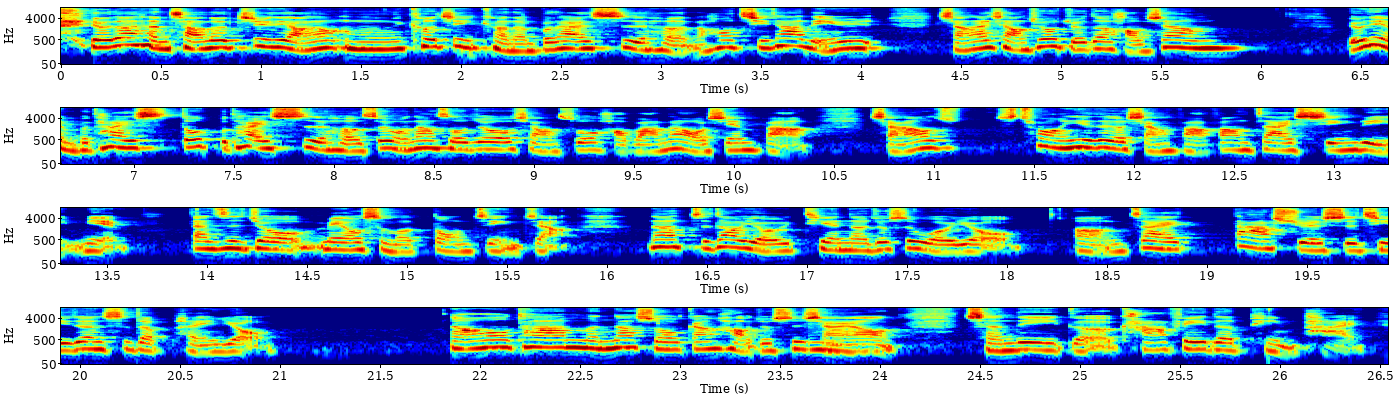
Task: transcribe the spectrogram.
有一段很长的距离，好像嗯，科技可能不太适合。然后其他领域想来想去，又觉得好像。有点不太都不太适合，所以我那时候就想说，好吧，那我先把想要创业这个想法放在心里面，但是就没有什么动静。这样，那直到有一天呢，就是我有嗯在大学时期认识的朋友，然后他们那时候刚好就是想要成立一个咖啡的品牌。嗯、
